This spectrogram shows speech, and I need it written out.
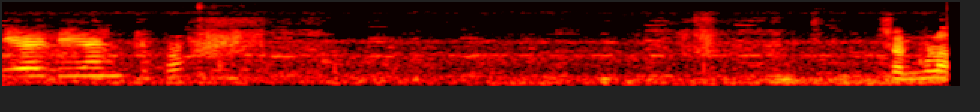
dia dia cepat. Shot pula.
